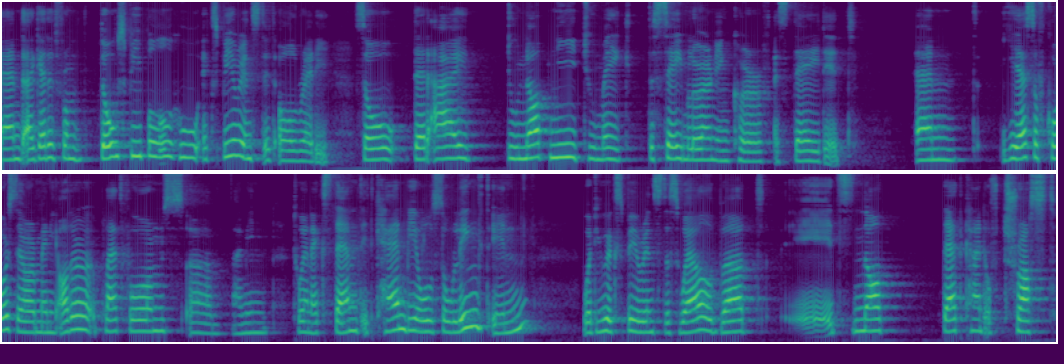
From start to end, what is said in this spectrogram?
and I get it from those people who experienced it already. So that I do not need to make the same learning curve as they did. And yes, of course, there are many other platforms. Um, I mean, to an extent, it can be also LinkedIn, what you experienced as well, but it's not that kind of trust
